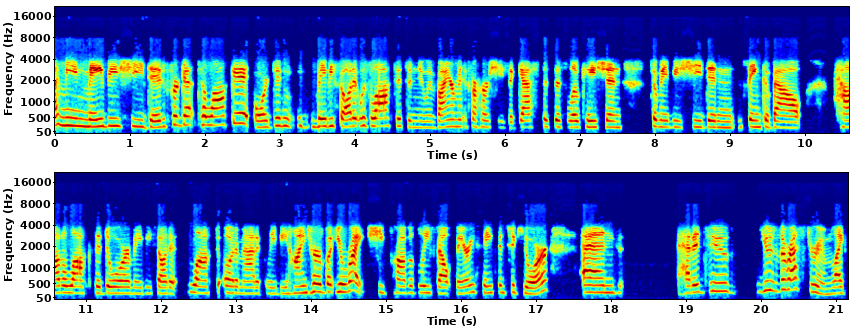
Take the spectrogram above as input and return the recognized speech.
I mean, maybe she did forget to lock it or didn't, maybe thought it was locked. It's a new environment for her. She's a guest at this location. So maybe she didn't think about how to lock the door, maybe thought it locked automatically behind her. But you're right. She probably felt very safe and secure and headed to use the restroom like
